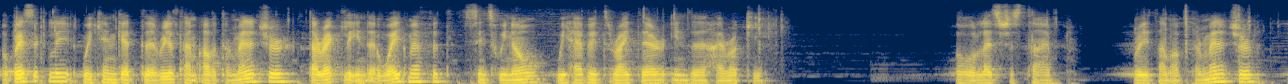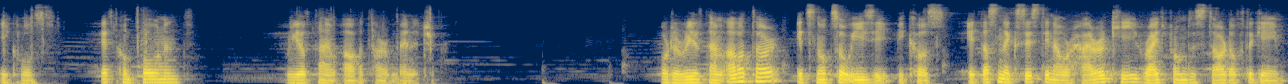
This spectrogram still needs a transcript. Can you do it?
So basically we can get the real-time avatar manager directly in the awake method since we know we have it right there in the hierarchy. So let's just type real-time avatar manager equals get component real-time avatar manager. For the real-time avatar, it's not so easy because it doesn't exist in our hierarchy right from the start of the game.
